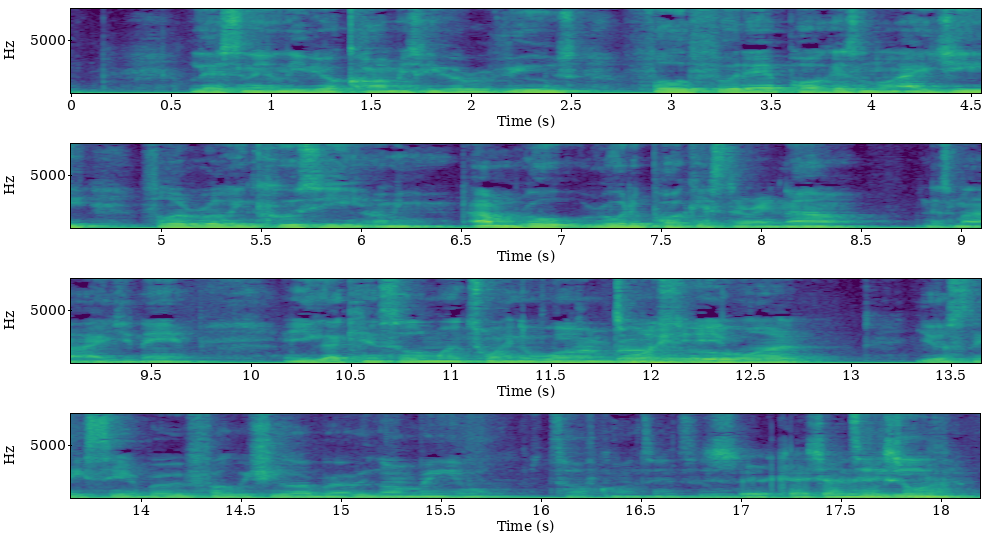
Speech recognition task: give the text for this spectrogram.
listening, leave your comments, leave your reviews. Follow Feel That Podcast on IG. Follow Rolling Kusi. I mean, I'm Ro Ro the Podcaster right now. That's my IG name. And you got Ken Solomon 21, bro. So, 2081. yo, stay safe, bro. We fuck with you all, bro. We gonna bring you tough content too. Sir, catch the next one.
